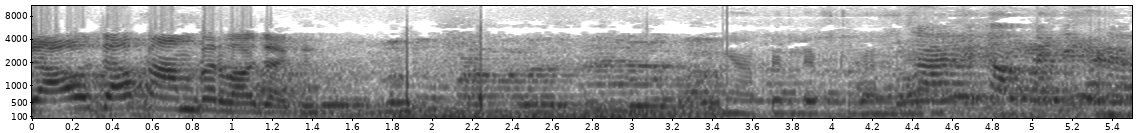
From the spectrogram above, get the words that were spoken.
जाओ जाओ काम करवाओ जाके। यहाँ पे लिफ्ट बन रहा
